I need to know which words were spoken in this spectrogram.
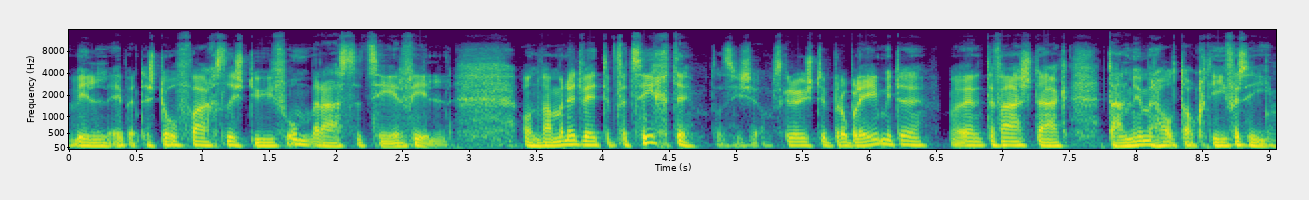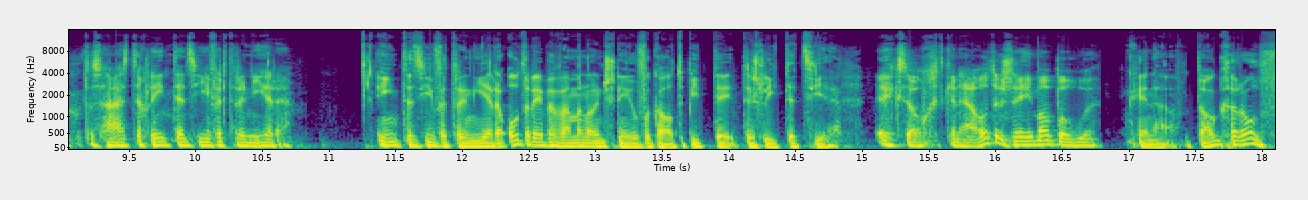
weil eben der Stoffwechsel ist tief und man essen sehr viel. Und wenn man nicht verzichten das ist ja das grösste Problem der, während der Festtagen, dann müssen wir halt aktiver sein. Das heisst, ein bisschen intensiver trainieren intensiver trainieren oder eben, wenn man noch in den Schnee aufgeht, bitte den Schlitten ziehen. Exakt, genau. Oder Schnee mal bauen. Genau. Danke, Rolf.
